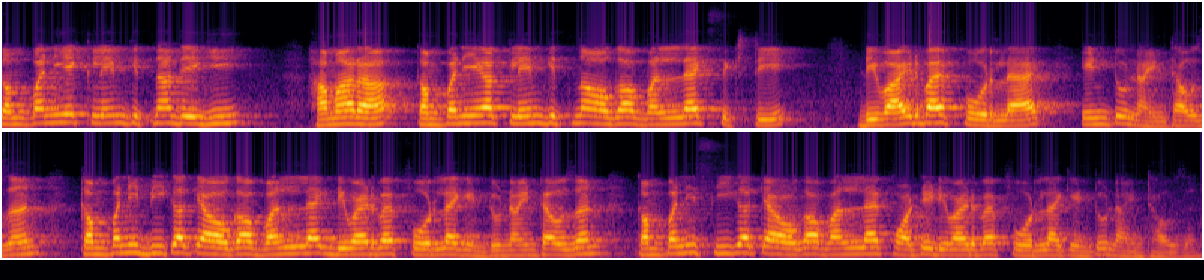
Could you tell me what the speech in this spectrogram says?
कंपनी एक क्लेम कितना देगी? हमारा कंपनी का क्लेम कितना होगा? One lakh sixty divide by four lakh into nine thousand. Company B का क्या होगा? One lakh divide by four lakh into nine thousand. Company C का क्या होगा? One lakh forty divide by four lakh into nine thousand.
